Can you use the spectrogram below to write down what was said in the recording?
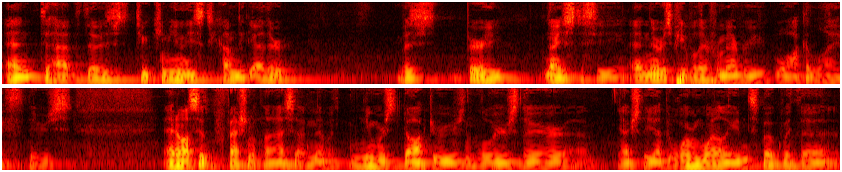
And to have those two communities to come together was very nice to see. And there was people there from every walk of life. There's and also the professional class. I met with numerous doctors and lawyers there. Uh, actually, at the War Memorial, he even spoke with. Uh,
